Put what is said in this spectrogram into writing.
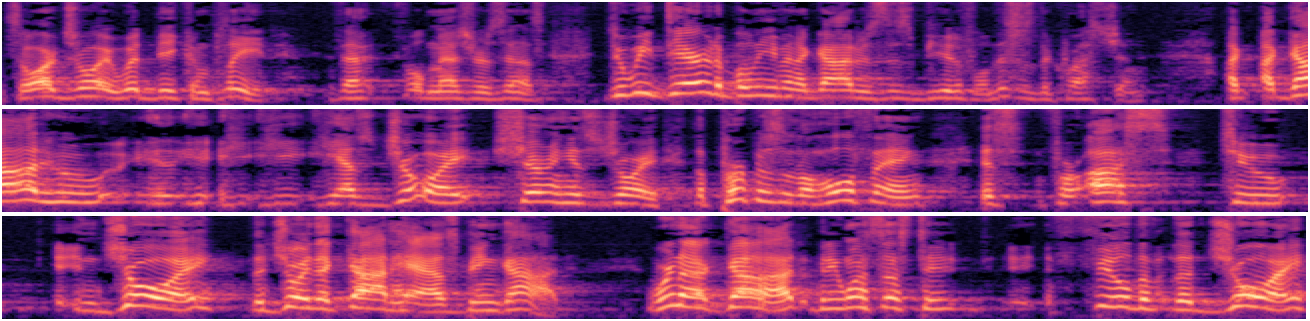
So our joy would be complete if that full measure is in us. Do we dare to believe in a God who's this beautiful? This is the question. A, a God who he, he, he has joy, sharing his joy. The purpose of the whole thing is for us to enjoy the joy that God has being God. We're not God, but He wants us to feel the, the joy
